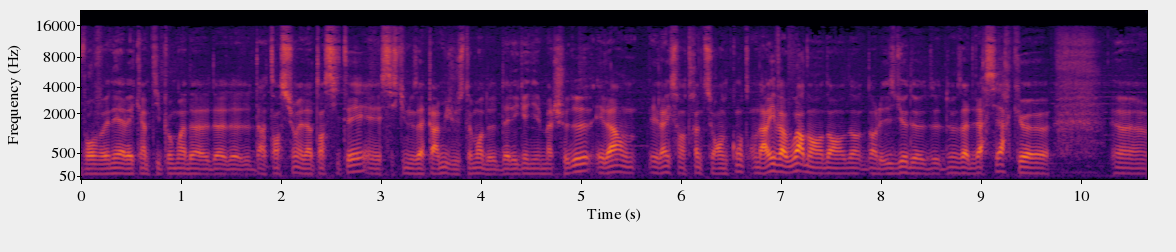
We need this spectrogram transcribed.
vous revenez avec un petit peu moins d'intention et d'intensité. Et c'est ce qui nous a permis justement d'aller gagner le match 2. Et là, ils sont en train de se rendre compte, on arrive à voir dans, les yeux de, nos adversaires que... Euh,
